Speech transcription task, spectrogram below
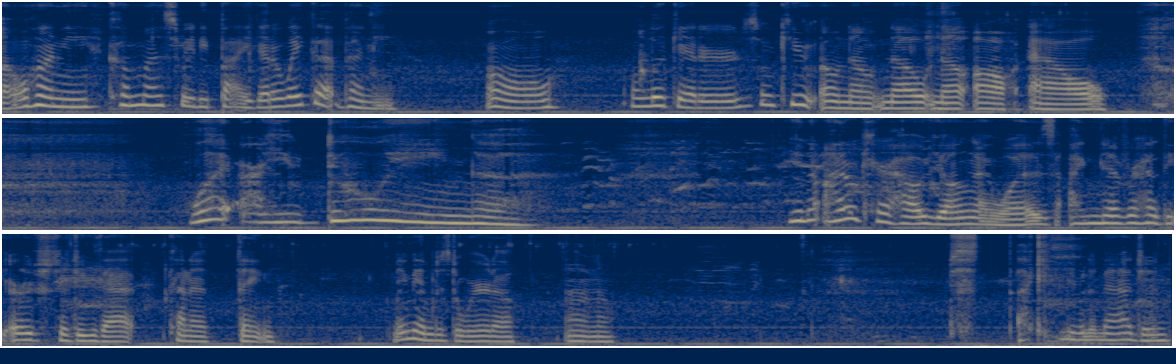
oh, honey, come on, sweetie pie. You gotta wake up, honey. Oh, oh, look at her, so cute. Oh no, no, no. Oh, ow. What are you doing? You know, I don't care how young I was, I never had the urge to do that kind of thing. Maybe I'm just a weirdo. I don't know. Just, I can't even imagine.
